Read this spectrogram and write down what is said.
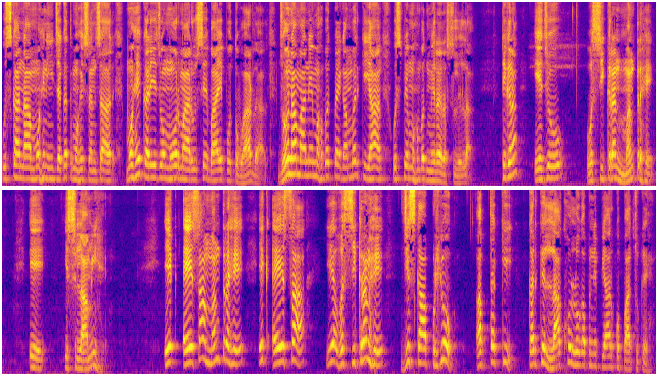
उसका नाम मोहिनी, जगत मोहे संसार, मोहे करे जो मोर मारू से बाए पोत वार दाल। जो ना माने मोहब्बत पैगंबर की आन, उस पे मोहब्बत मेरा रसलीला ठीक है ना? ये जो वसीकरण मंत्र है, ये इस्लामी है। एक ऐसा मंत्र है, एक ऐसा ये वसीकरण है जिसका प्रयोग अब तक की करके लाखों लोग अपने प्यार को पा चुके हैं।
